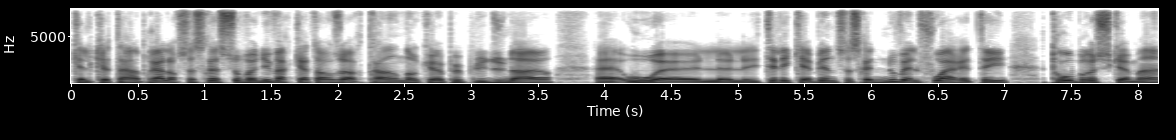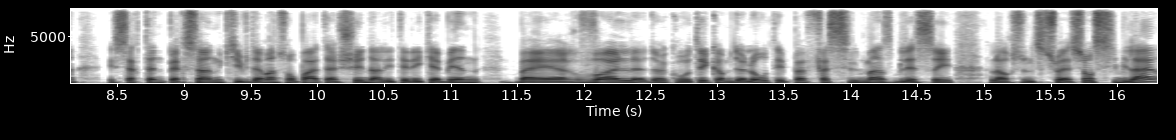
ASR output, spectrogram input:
quelques temps après. Alors, ce serait survenu vers 14h30, donc un peu plus d'une heure, euh, où euh, les télécabines se seraient une nouvelle fois arrêtées trop brusquement. Et certaines personnes qui, évidemment, sont pas attachées dans les télécabines, ben, volent d'un côté comme de l'autre et peuvent facilement se blesser. Alors, c'est une situation similaire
